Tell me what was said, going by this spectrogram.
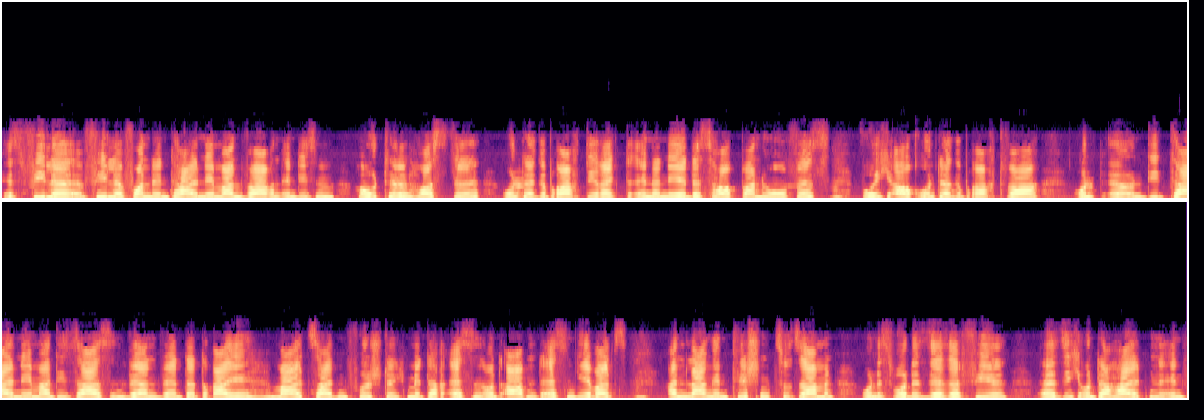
es viele, viele von den Teilnehmern waren in diesem Hotel Hostel untergebracht, direkt in der Nähe des Hauptbahnhofes, wo ich auch untergebracht war. Und, äh, und die Teilnehmer, die saßen während, während der drei Mahlzeiten, Frühstück, Mittagessen und Abendessen, jeweils an langen Tischen zusammen. Und es wurde sehr, sehr viel äh, sich unterhalten in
